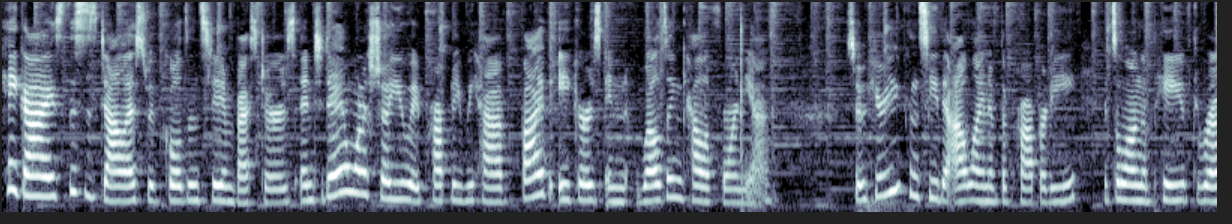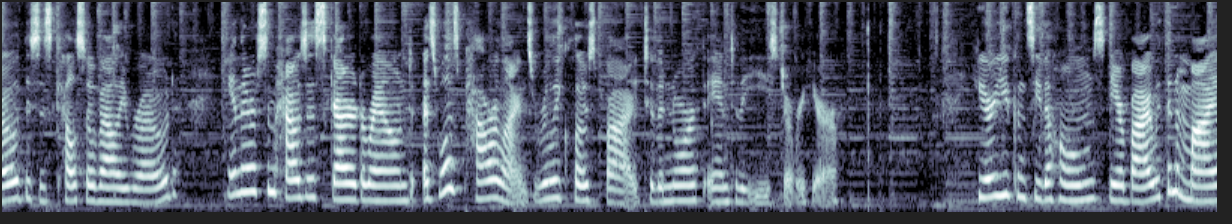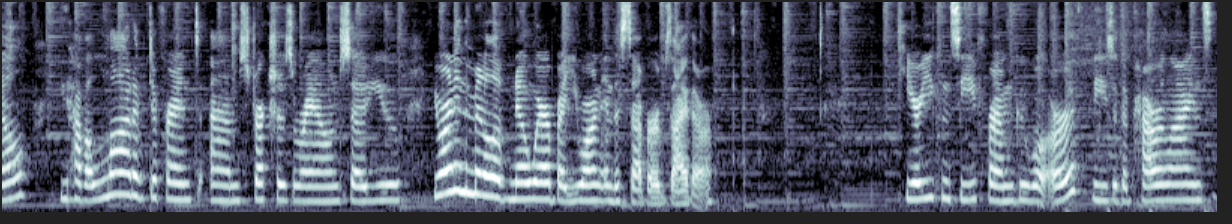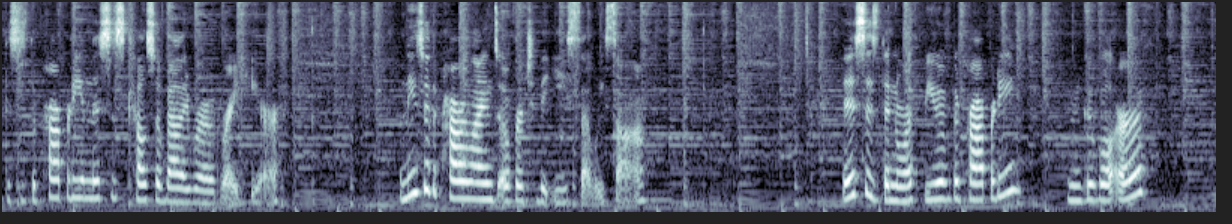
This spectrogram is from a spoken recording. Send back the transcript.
Hey guys, this is Dallas with Golden State Investors, and today I want to show you a property we have 5 acres in Weldon, California. So here you can see the outline of the property. It's along a paved road. This is Kelso Valley Road. And there are some houses scattered around, as well as power lines really close by to the north and to the east over here. Here you can see the homes nearby within a mile. You have a lot of different um, structures around, so you you aren't in the middle of nowhere, but you aren't in the suburbs either. Here you can see from Google Earth, these are the power lines, this is the property, and this is Kelso Valley Road right here. And these are the power lines over to the east that we saw. This is the north view of the property from Google Earth,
